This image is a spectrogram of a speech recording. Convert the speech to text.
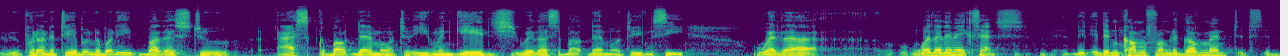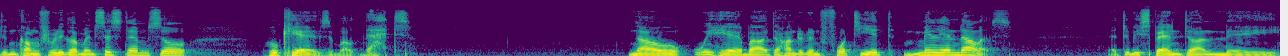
we put on the table, nobody bothers to ask about them or to even engage with us about them or to even see whether whether they make sense. It didn't come from the government. it didn't come through the government system. So, who cares about that? Now we hear about 148 million dollars to be spent on the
